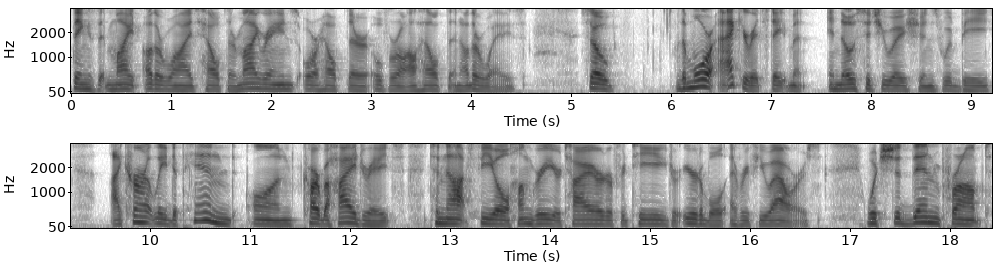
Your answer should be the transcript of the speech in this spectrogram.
things that might otherwise help their migraines or help their overall health in other ways. So the more accurate statement in those situations would be I currently depend on carbohydrates to not feel hungry or tired or fatigued or irritable every few hours, which should then prompt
